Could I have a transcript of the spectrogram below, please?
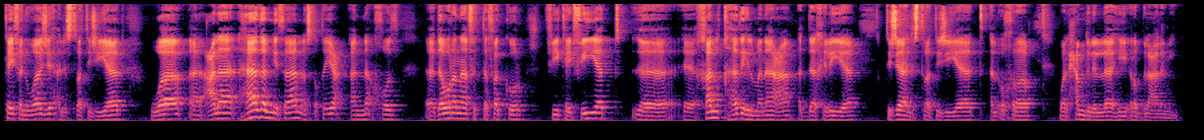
كيف نواجه الاستراتيجيات وعلى هذا المثال نستطيع أن نأخذ دورنا في التفكر في كيفية خلق هذه المناعة الداخلية تجاه الاستراتيجيات الأخرى. والحمد لله رب العالمين.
